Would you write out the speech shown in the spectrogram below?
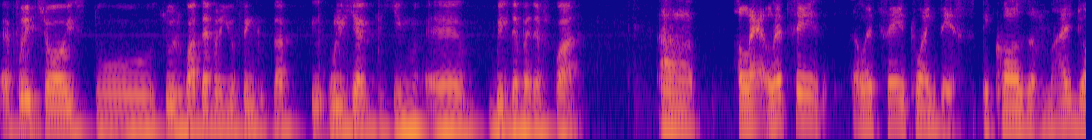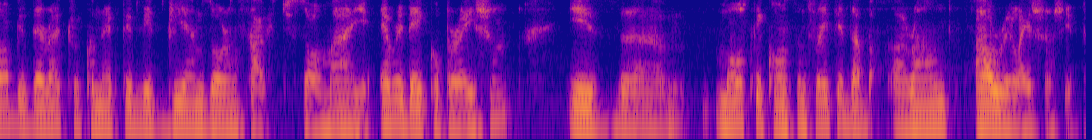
a free choice to choose whatever you think that will help him uh, build a better squad? Uh, let, let's say let's say it like this because my job is directly connected with GM Zoran Savic. So my everyday cooperation is um, mostly concentrated ab- around our relationship,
